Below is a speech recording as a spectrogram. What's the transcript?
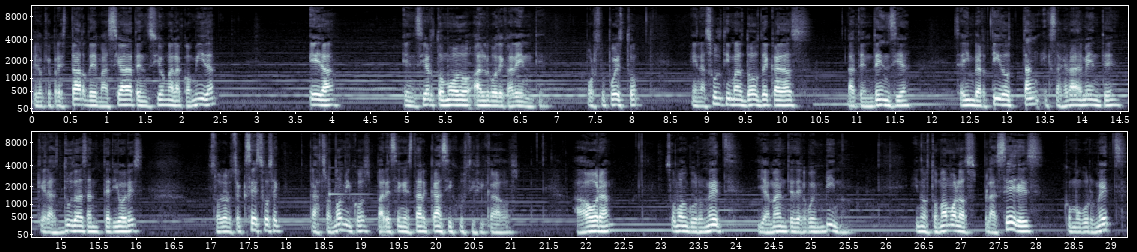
pero que prestar demasiada atención a la comida era en cierto modo algo decadente. Por supuesto, en las últimas dos décadas la tendencia se ha invertido tan exageradamente que las dudas anteriores sobre los excesos gastronómicos parecen estar casi justificados. Ahora somos gourmet y amantes del buen vino y nos tomamos los placeres como gourmets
